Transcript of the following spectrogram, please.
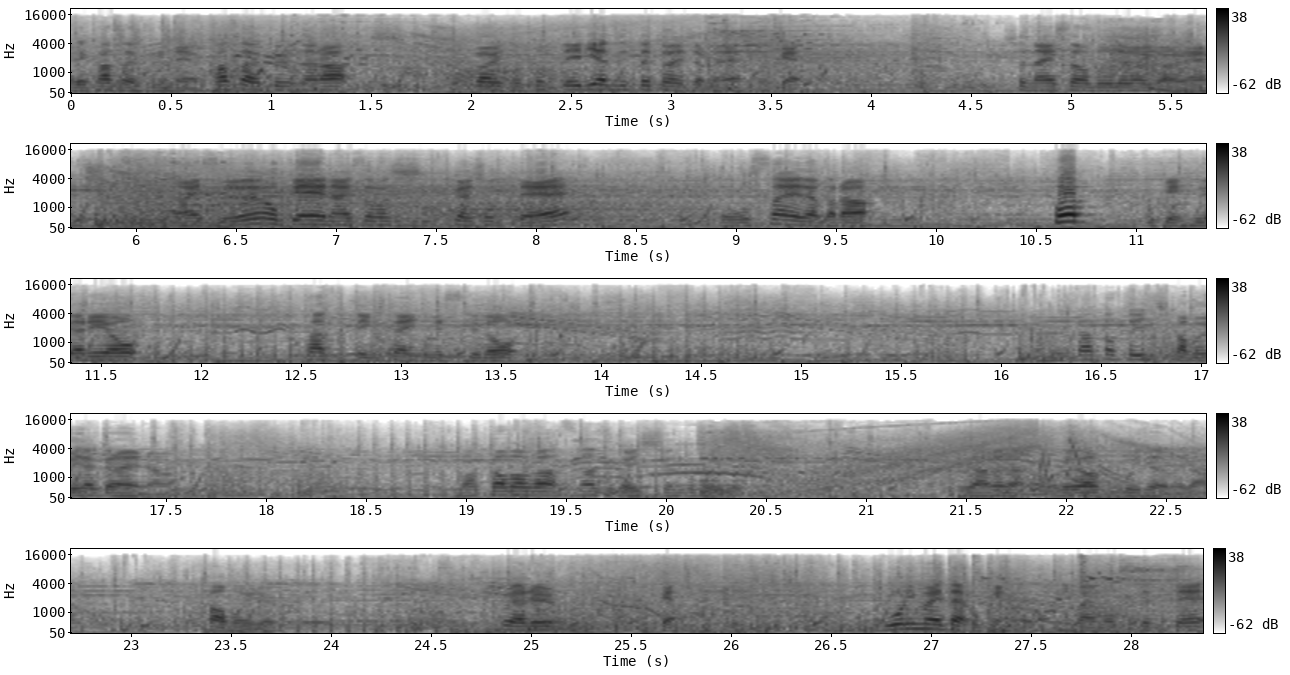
え傘が来るね。傘が来るならしっかりと取ってエリア絶対取られちゃうね。オッケー。そしたらナイスはどうでもいいからね。ナイス。オッケー。ナイスはしっかりしょって。抑えだからポッオッケー。左を立っていきたいんですけど。味方と位置かぶりたくないな。若葉がなぜか一緒のところいるダメだ。な俺がここいたらダメだ。カーボンいる。れやれる。OK 5人前だよ OK2 枚持ってって。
